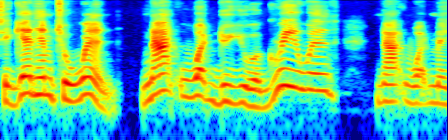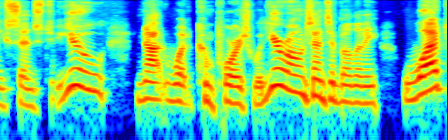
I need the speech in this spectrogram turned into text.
To get him to win, not what do you agree with, not what makes sense to you, not what comports with your own sensibility. What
